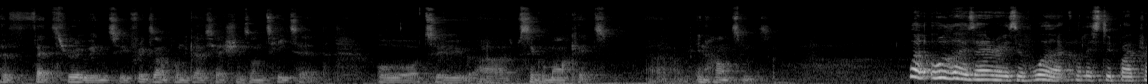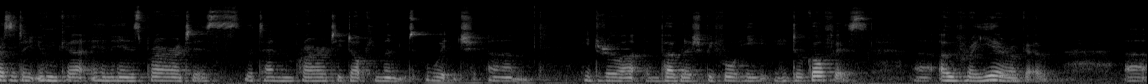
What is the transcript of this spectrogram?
have fed through into, for example, negotiations on TTIP or to uh, single market uh, enhancements? Well, all those areas of work were listed by President Juncker in his priorities, the 10 priority document, which um, he drew up and published before he, he took office over a year ago, uh,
